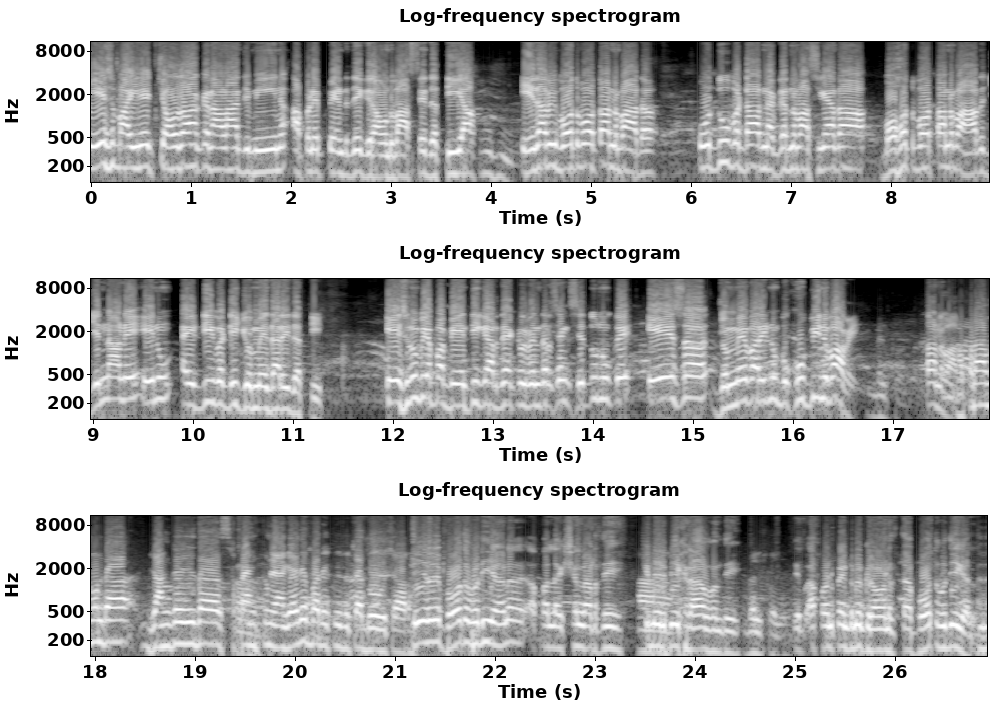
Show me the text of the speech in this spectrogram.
ਇਸ ਬਾਈ ਨੇ 14 ਕਨਾਲਾਂ ਜ਼ਮੀਨ ਆਪਣੇ ਪਿੰਡ ਦੇ ਗਰਾਊਂਡ ਵਾਸਤੇ ਦਿੱਤੀ ਆ। ਇਹਦਾ ਵੀ ਬਹੁਤ ਬਹੁਤ ਧੰਨਵਾਦ। ਉਦੋਂ ਵੱਡਾ ਨਗਰ ਨਿਵਾਸੀਆਂ ਦਾ ਬਹੁਤ ਬਹੁਤ ਧੰਨਵਾਦ ਜਿਨ੍ਹਾਂ ਨੇ ਇਹਨੂੰ ਐਡੀ ਵੱਡੀ ਜ਼ਿੰਮੇਵਾਰੀ ਦਿੱਤੀ। ਇਸ ਨੂੰ ਵੀ ਆਪਾਂ ਬੇਨਤੀ ਕਰਦੇ ਹਾਂ ਕੁਲਵਿੰਦਰ ਸਿੰਘ ਸਿੱਧੂ ਨੂੰ ਕਿ ਇਸ ਜ਼ਿੰਮੇਵਾਰੀ ਨੂੰ ਬਖੂਬੀ ਨਿਭਾਵੇ। ਧੰਨਵਾਦ। ਆਪਣਾ ਮੁੰਡਾ ਜੰਗ ਦਾ ਸਰਪੰਚ ਚੁਣਿਆ ਗਿਆ ਇਹਦੇ ਬਾਰੇ ਕੋਈ ਵਿਚਾਰ ਦੋ ਵਿਚਾਰ? ਉਹਦੇ ਬਹੁਤ ਵਧੀਆ ਨਾ ਆਪਾਂ ਇਲੈਕਸ਼ਨ ਲੜਦੇ ਕਿੰਨੇ ਰੁਪਏ ਖਰਾਬ ਹੁੰਦੇ। ਬਿਲਕੁਲ। ਤੇ ਆਪਾਂ ਨੂੰ ਪਿੰਡ ਨੂੰ ਗਰਾਊਂਡ ਦਿੱਤਾ ਬਹੁਤ ਵਧੀਆ ਗੱਲ ਹੈ।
